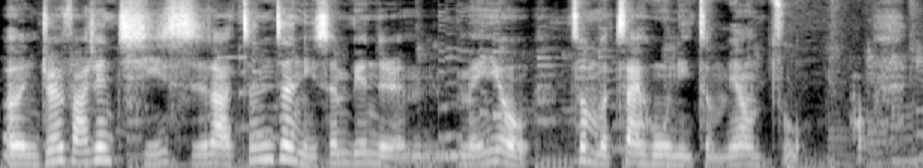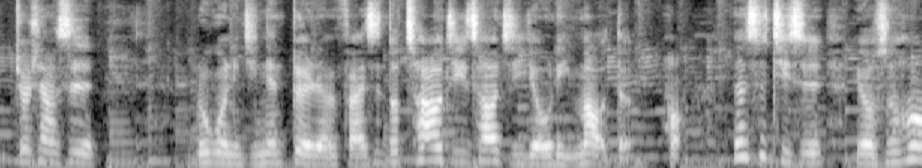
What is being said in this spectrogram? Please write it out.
呃，你就会发现，其实啦，真正你身边的人没有这么在乎你怎么样做。好，就像是。如果你今天对人凡事都超级超级有礼貌的，哈，但是其实有时候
